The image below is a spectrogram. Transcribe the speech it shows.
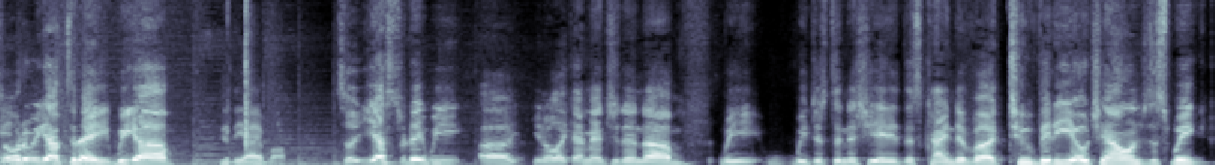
So what do we got today? We got To the eyeball. So yesterday we uh you know like i mentioned in um we we just initiated this kind of a two video challenge this week.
